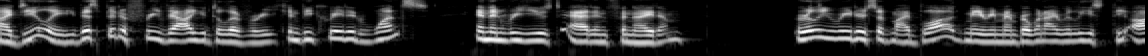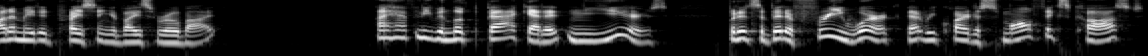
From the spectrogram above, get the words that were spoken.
Ideally, this bit of free value delivery can be created once and then reused ad infinitum. Early readers of my blog may remember when I released the automated pricing advice robot. I haven't even looked back at it in years, but it's a bit of free work that required a small fixed cost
